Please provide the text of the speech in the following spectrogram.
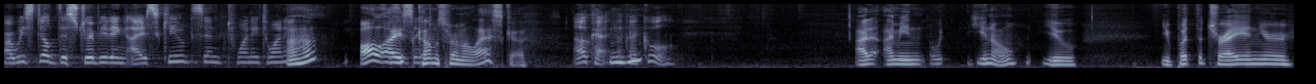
are we still distributing ice cubes in 2020? uh huh. All ice comes from Alaska. Okay. Mm-hmm. Okay, cool. I, I mean, you know, you you put the tray in your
